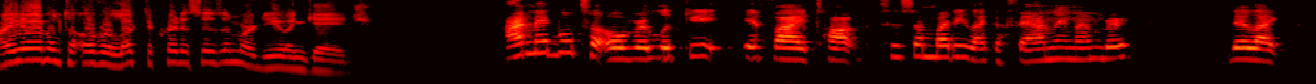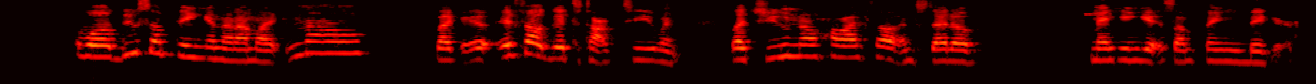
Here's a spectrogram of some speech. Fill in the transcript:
Are you able to overlook the criticism or do you engage? I'm able to overlook it if I talk to somebody like a family member. They're like, well, do something. And then I'm like, no, like it, it felt good to talk to you and let you know how I felt instead of making it something bigger.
